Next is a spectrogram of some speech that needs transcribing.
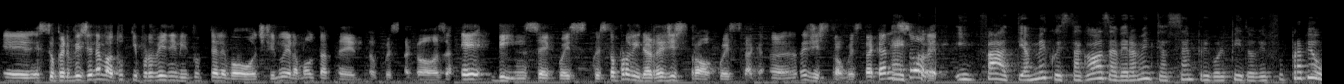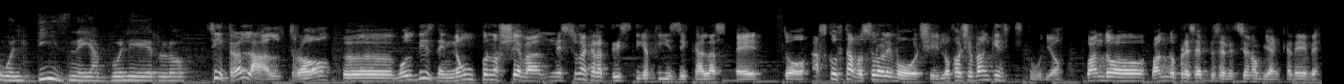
e, e supervisionava tutti i provini di tutte le voci, lui era molto attento a questa cosa e vinse quest, questo provino e registrò questa, eh, registrò questa canzone. Ecco, infatti a me questa cosa veramente ha sempre colpito, che fu proprio Walt Disney a volerlo. Sì, tra l'altro uh, Walt Disney non conosceva nessuna caratteristica fisica, l'aspetto, ascoltava solo le voci, lo faceva anche in studio. Quando, quando per esempio selezionò Biancaneve,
